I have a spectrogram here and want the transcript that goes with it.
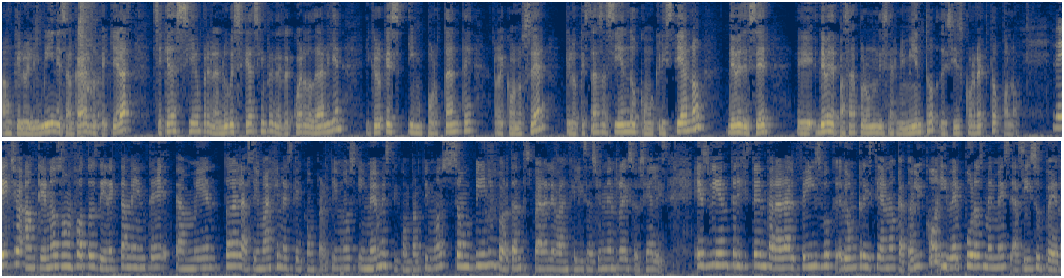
aunque lo elimines, aunque hagas lo que quieras, se queda siempre en la nube, se queda siempre en el recuerdo de alguien y creo que es importante reconocer que lo que estás haciendo como cristiano debe de ser, eh, debe de pasar por un discernimiento de si es correcto o no. De hecho, aunque no son fotos directamente, también todas las imágenes que compartimos y memes que compartimos son bien importantes para la evangelización en redes sociales. Es bien triste entrar al Facebook de un cristiano católico y ver puros memes así súper,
